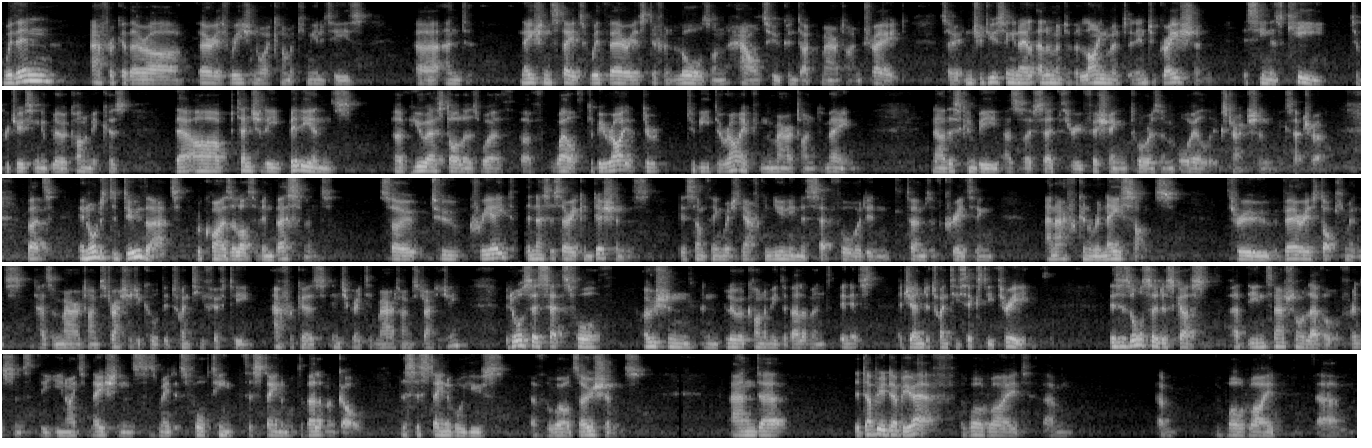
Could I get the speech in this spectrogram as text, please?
within Africa, there are various regional economic communities uh, and nation states with various different laws on how to conduct maritime trade. So introducing an element of alignment and integration is seen as key to producing a blue economy because there are potentially billions of US dollars worth of wealth to be right to, to be derived from the maritime domain. Now, this can be, as I said, through fishing, tourism, oil extraction, etc. But in order to do that requires a lot of investment. So to create the necessary conditions is something which the African Union has set forward in terms of creating an African renaissance through various documents. It has a maritime strategy called the 2050 Africa's Integrated Maritime Strategy. It also sets forth ocean and blue economy development in its Agenda 2063. This is also discussed at the international level. For instance, the United Nations has made its 14th Sustainable Development Goal, the sustainable use of the world's oceans. And uh, the WWF, the Worldwide, um, um, Worldwide um,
